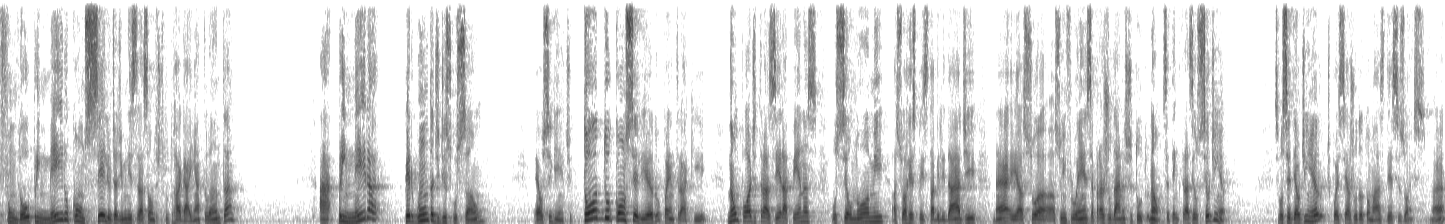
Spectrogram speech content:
fundou o primeiro conselho de administração do Instituto Hagai em Atlanta, a primeira pergunta de discussão é o seguinte: todo conselheiro, para entrar aqui, não pode trazer apenas o seu nome, a sua respeitabilidade né, e a sua, a sua influência para ajudar no instituto. Não, você tem que trazer o seu dinheiro. Se você der o dinheiro, depois você ajuda a tomar as decisões. Né?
